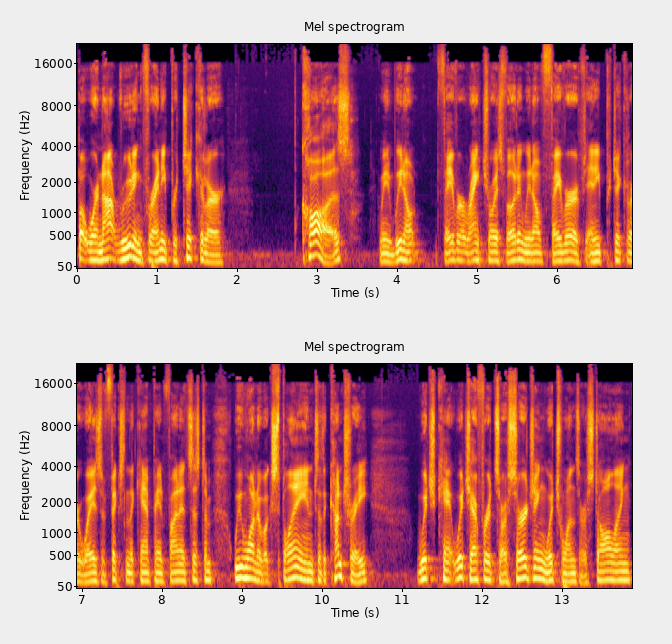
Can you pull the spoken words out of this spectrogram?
but we're not rooting for any particular cause. I mean, we don't favor ranked choice voting. We don't favor any particular ways of fixing the campaign finance system. We want to explain to the country which can, which efforts are surging, which ones are stalling,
